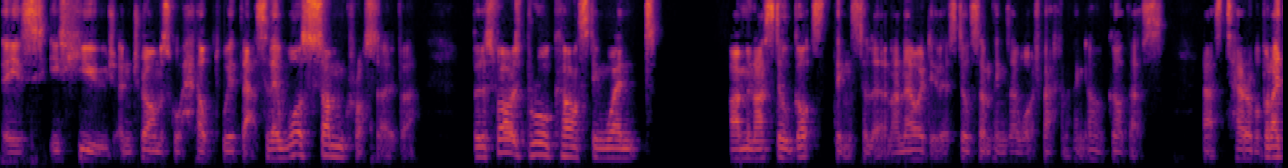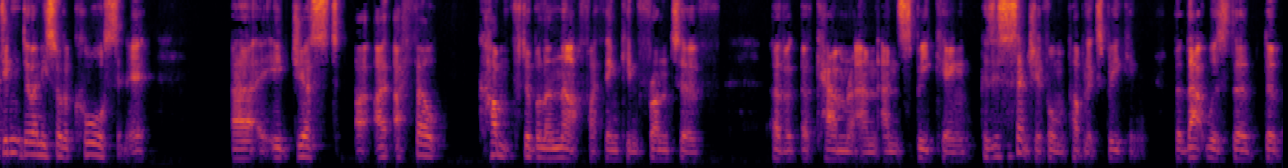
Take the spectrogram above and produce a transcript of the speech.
is is huge and drama school helped with that. So there was some crossover. But as far as broadcasting went i mean i still got things to learn. I know i do. There's still some things i watch back and i think oh god that's that's terrible. But i didn't do any sort of course in it. Uh, it just I, I felt comfortable enough i think in front of of a, camera and and speaking because it's essentially a form of public speaking that that was the, the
